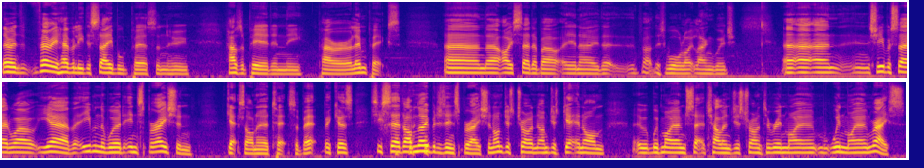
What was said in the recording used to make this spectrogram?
they're a very heavily disabled person who has appeared in the Paralympics, and uh, I said about you know that about this warlike language. Uh, uh, and she was saying, well, yeah, but even the word inspiration gets on her tits a bit because she said, I'm nobody's inspiration. I'm just trying, I'm just getting on uh, with my own set of challenges, trying to win my own, win my own race.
